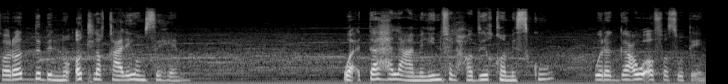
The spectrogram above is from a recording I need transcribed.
فرد بإنه أطلق عليهم سهام. وقتها العاملين في الحديقة مسكوه ورجعوه قفصه تاني.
